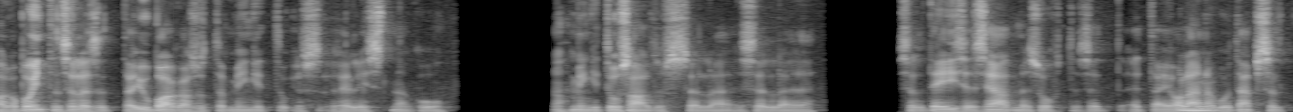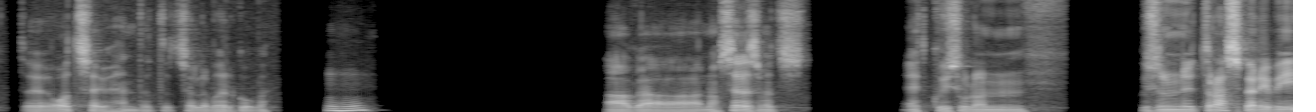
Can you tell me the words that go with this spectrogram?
aga point on selles, et ta juba kasutab mingit sellist nagu noh, mingit usaldust selle, selle selle teise seadme suhtes, et, et ta ei ole mm -hmm. nagu täpselt otse ühendatud selle võrguga mm. -hmm. aga noh, selles mõttes, et kui sul on, kui sul on nüüd Raspberry Pi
